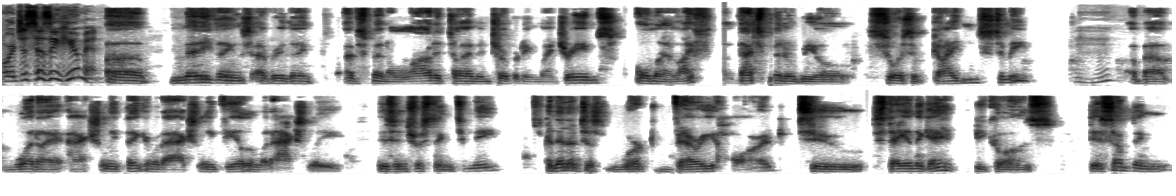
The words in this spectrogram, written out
oh, or just as a human? Uh, many things, everything. I've spent a lot of time interpreting my dreams all my life. That's been a real source of guidance to me mm-hmm. about what I actually think and what I actually feel and what actually is interesting to me. And then I've just worked very hard to stay in the game because there's something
